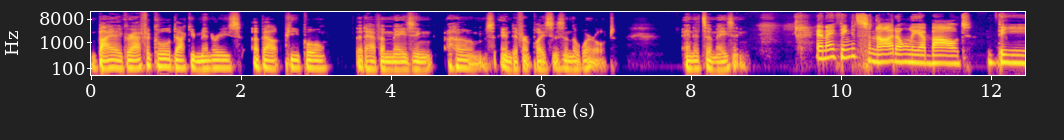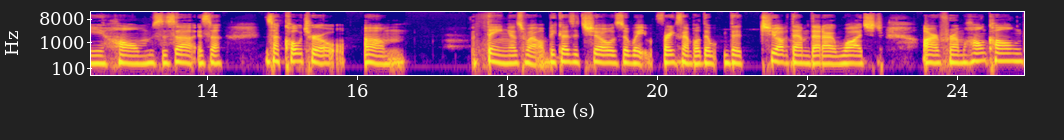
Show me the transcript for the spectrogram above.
biographical documentaries about people that have amazing homes in different places in the world. And it's amazing. And I think it's not only about the homes. It's a it's a it's a cultural um thing as well because it shows the way for example the the two of them that I watched are from Hong Kong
